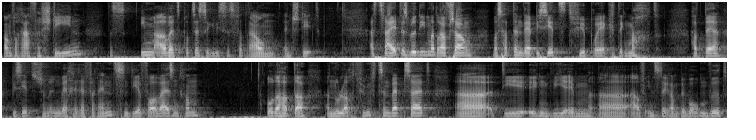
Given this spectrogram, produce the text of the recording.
einfach auch verstehen, dass im Arbeitsprozess ein gewisses Vertrauen entsteht. Als zweites würde ich immer darauf schauen, was hat denn der bis jetzt für Projekte gemacht? Hat der bis jetzt schon irgendwelche Referenzen, die er vorweisen kann? Oder hat er eine 0815-Website, äh, die irgendwie eben äh, auf Instagram beworben wird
